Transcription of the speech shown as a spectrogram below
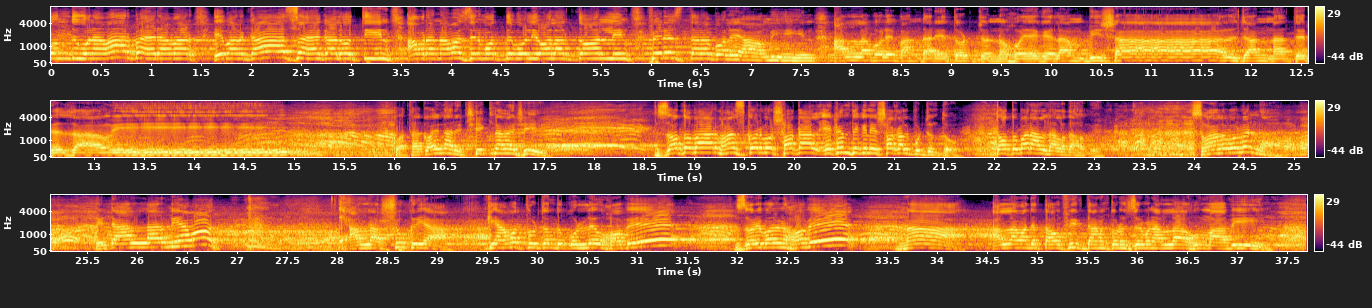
বন্ধুগণ আমার বাইর আমার, এবার গাছ হয়ে গেল তিন, আমরা নামাজের মধ্যে বলি ওলার দলিন ফেরেস্তারা বলে, আমিন। আল্লাহ বলে, বান্দারে, তোর জন্য হয়ে গেলাম বিশাল জান্নাতের জামি কথা কয় না রে, ঠিক না ঠিক? যতবার ভাঁজ করব সকাল, এখান থেকে নিয়ে সকাল পর্যন্ত, ততবার আলাদা আলাদা হবে। সোহান বলবেন না? এটা আল্লাহর নিয়ামত। আল্লাহ শুক্রিয়া। কেয়ামত পর্যন্ত করলেও হবে? জোরে বলেন, হবে? না। আল্লাহ আমাদের তৌফিক দান করুন। জোরে বলেন আল্লাহ মাবিন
